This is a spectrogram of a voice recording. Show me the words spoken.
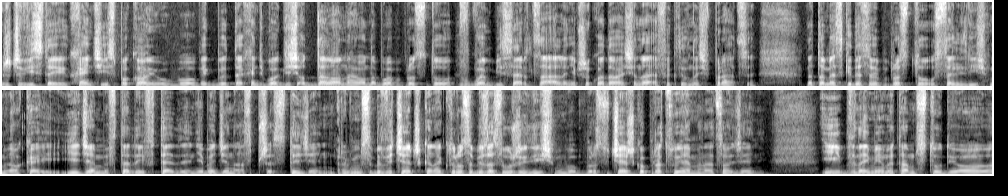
rzeczywistej chęci i spokoju, bo jakby ta chęć była gdzieś oddalona. Ona była po prostu w głębi serca, ale nie przekładała się na efektywność w pracy. Natomiast kiedy sobie po prostu ustaliliśmy, ok, jedziemy wtedy i wtedy, nie będzie nas przez tydzień, robimy sobie wycieczkę, na którą sobie zasłużyliśmy, bo po prostu ciężko pracujemy na co dzień i wynajmiemy tam studio.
